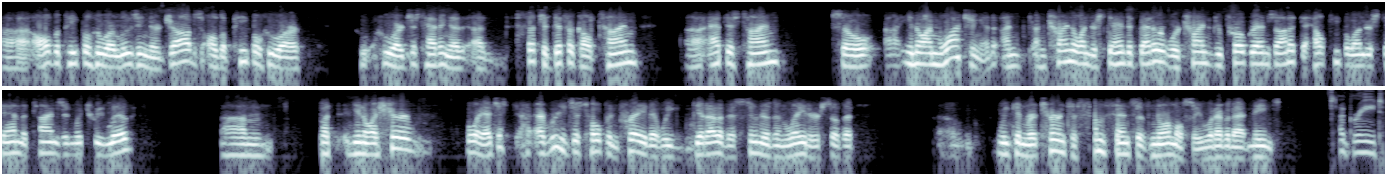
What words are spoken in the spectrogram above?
Uh, all the people who are losing their jobs, all the people who are who, who are just having a, a such a difficult time uh, at this time. So, uh, you know, I'm watching it. I'm, I'm trying to understand it better. We're trying to do programs on it to help people understand the times in which we live. Um, but, you know, I sure, boy, I just, I really just hope and pray that we get out of this sooner than later so that uh, we can return to some sense of normalcy, whatever that means. Agreed.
